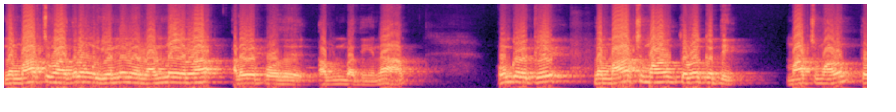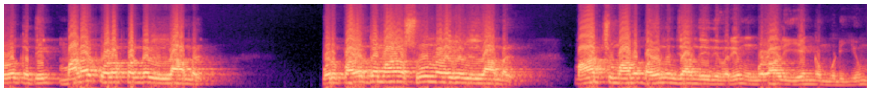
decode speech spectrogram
இந்த மார்ச் மாதத்தில் உங்களுக்கு என்னென்ன நன்மைகள்லாம் அடைய போகுது அப்படின்னு பார்த்தீங்கன்னா உங்களுக்கு இந்த மார்ச் மாதம் துவக்கத்தில் மார்ச் மாதம் துவக்கத்தில் மனக்குழப்பங்கள் இல்லாமல் ஒரு பதட்டமான சூழ்நிலைகள் இல்லாமல் மார்ச் மாதம் பதினஞ்சாம் தேதி வரையும் உங்களால் இயங்க முடியும்.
